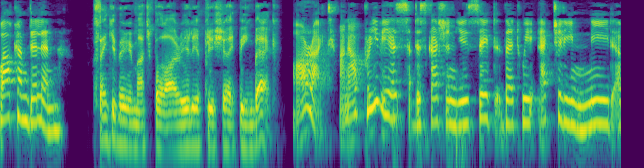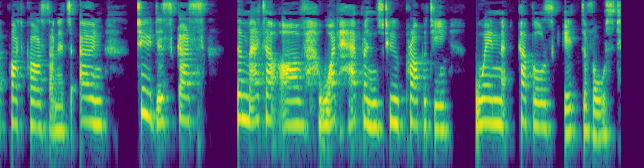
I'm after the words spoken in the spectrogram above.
Welcome, Dylan. Thank you very much, Paul. I really appreciate being back. All right. On our previous discussion, you said that we actually need a podcast on its own to discuss the matter of what happens to property when couples get divorced.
